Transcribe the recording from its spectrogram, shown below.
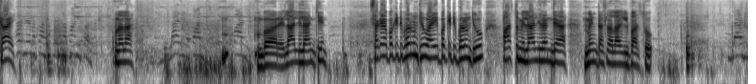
काय? कोणाला पाणी पाज. कुणाला लालीला पाणी, पाणी. बरं लालीला आणखीन? सगळ्या बकेटी भरून ठेवू आई बकेटी भरून ठेवू. पाच तुम्ही लालीला आणि द्या मेंटासला लालीला पाचतो लाली,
